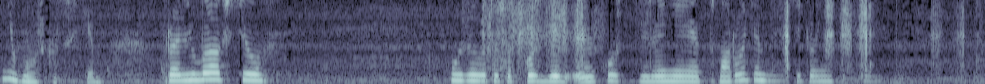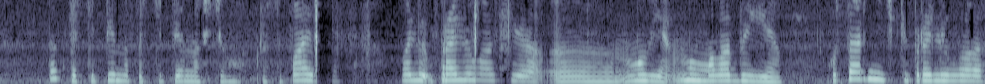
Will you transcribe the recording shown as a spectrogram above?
Немножко совсем. Пролила все. Уже вот этот куст, э, куст зеленеет смородины, зелененький. Так постепенно, постепенно все просыпается. Пролила все э, новые, ну, молодые кустарнички пролила.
